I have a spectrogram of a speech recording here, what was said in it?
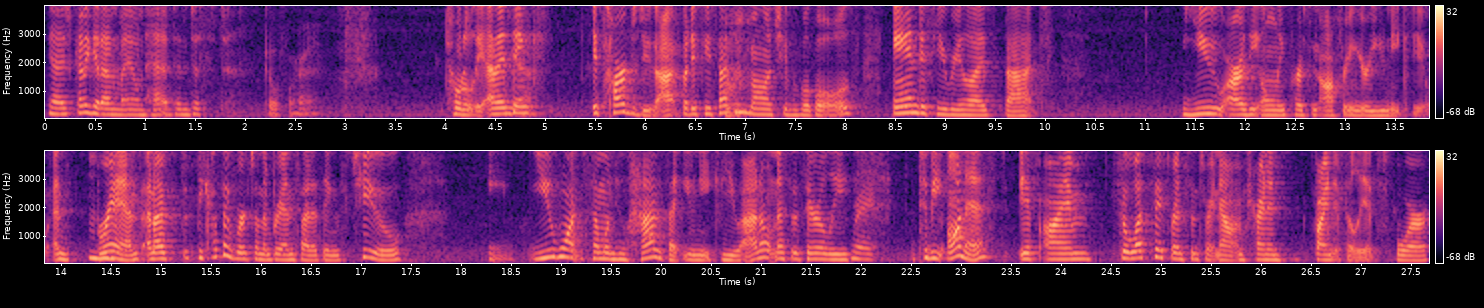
yeah. I just got to get out of my own head and just go for it. totally. And I think it's hard to do that. But if you set small, achievable goals, and if you realize that you are the only person offering your unique view and Mm-hmm. brands, and I've because I've worked on the brand side of things too. You want someone who has that unique view. I don't necessarily Right. to be honest, if I'm so let's say for instance right now I'm trying to find affiliates for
